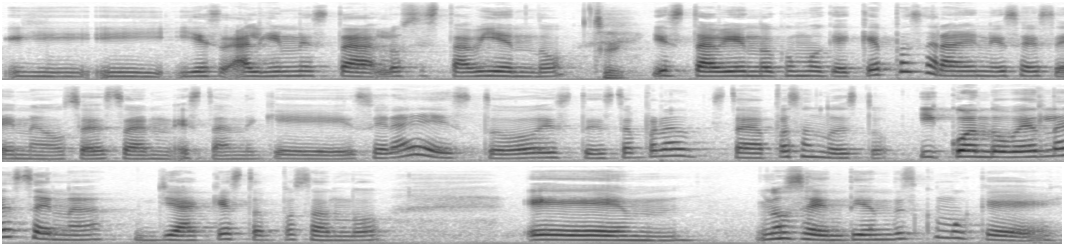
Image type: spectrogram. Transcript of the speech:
y, y, y es, alguien está, los está viendo Sí. y está viendo como que qué pasará en esa escena, o sea, están, están de que será esto, este, está, para, está pasando esto. Y cuando ves la escena, ya que está pasando, eh, no sé, entiendes como que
